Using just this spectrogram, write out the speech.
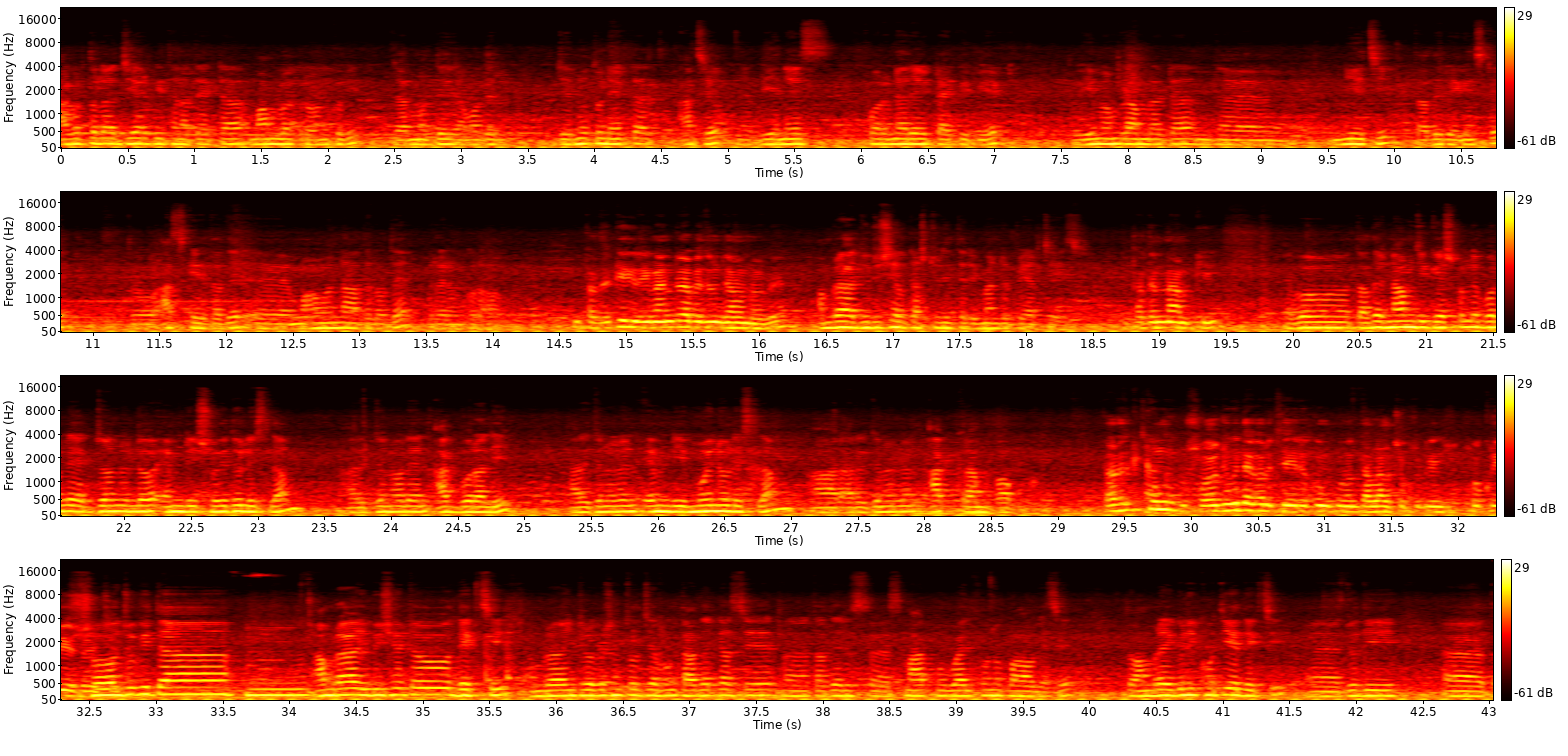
আগরতলা জিআরপি থানাতে একটা মামলা গ্রহণ করি যার মধ্যে আমাদের যে নতুন একটা আছে BNS foreigner act IPP act তো এই মামলা আমরা একটা নিয়েছি তাদের এগেনস্টে তো আজকে তাদের মহামান্য আদালতে প্রেরণ করা হবে। তাদেরকে রিমান্ডার আবেদন জানানো হবে? আমরা জুডিশিয়াল কাস্টডিতে রিমান্ডার পেয়ার চেয়েছি তাদের নাম কি? এবং তাদের নাম জিজ্ঞেস করলে বলে একজন হলো এমডি শহীদুল ইসলাম আরেকজন হলেন আকবর আলী আরেকজন হলেন এমডি মইনুল ইসলাম আর আরেকজন হলেন আকরাম হক। তাদেরকে কোন সহযোগিতা করেছে? এরকম কোন দালাল চক্র সহযোগিতা আমরা এই বিষয়টাও দেখছি। আমরা ইন্টারোগেশন চলছে এবং তাদের কাছে তাদের স্মার্ট মোবাইল ফোনও পাওয়া গেছে। তো আমরা এগুলি খতিয়ে দেখছি। যদি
